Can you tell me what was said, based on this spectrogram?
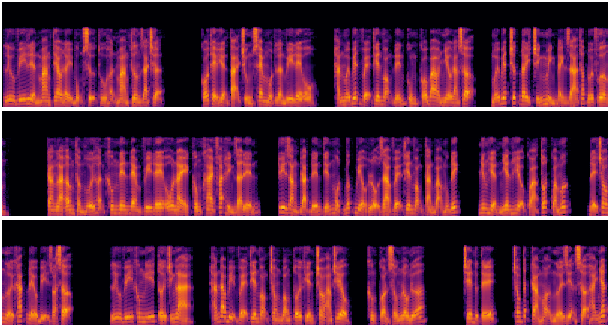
lưu vĩ liền mang theo đầy bụng sự thù hận mang thương ra trận. Có thể hiện tại trùng xem một lần video, hắn mới biết vệ thiên vọng đến cùng có bao nhiêu đáng sợ, mới biết trước đây chính mình đánh giá thấp đối phương càng là âm thầm hối hận không nên đem video này công khai phát hình ra đến, tuy rằng đạt đến tiến một bước biểu lộ ra vệ thiên vọng tàn bạo mục đích, nhưng hiển nhiên hiệu quả tốt quá mức, để cho người khác đều bị dọa sợ. Lưu vĩ không nghĩ tới chính là, hắn đã bị vệ thiên vọng trong bóng tối khiến cho ám chiêu, không còn sống lâu nữa. Trên thực tế, trong tất cả mọi người diện sợ hay nhất,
